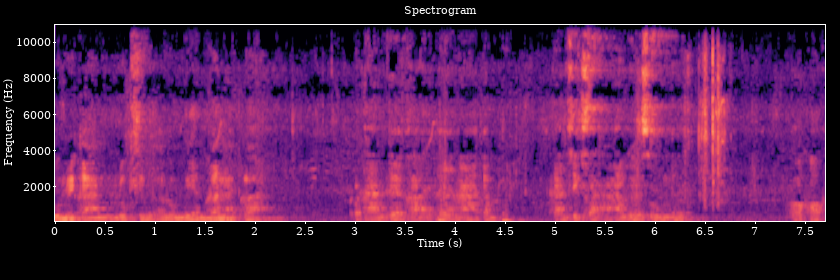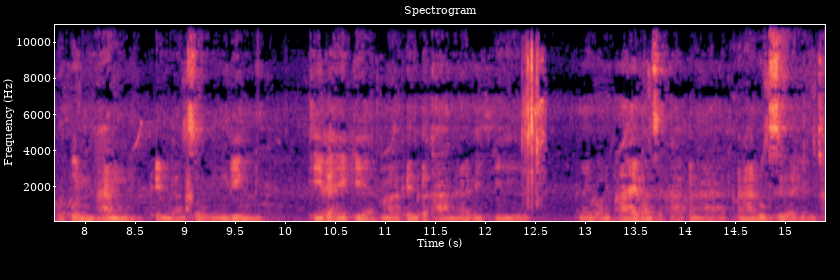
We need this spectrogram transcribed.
ู้มีการลูกเสือโรงเรียนบ้านนากลาง ประธานเครือข่ายพัฒนาการการศึกษาอำเภอสูงเนินขอขอบพระคุณท่านเป็นอย่างสูงยิ่งที่ได้ให้เกียรติมาเป็นประธานในพิธี ในวันคล้ายวันสถาปนาคณะลูกเสือแห่งช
